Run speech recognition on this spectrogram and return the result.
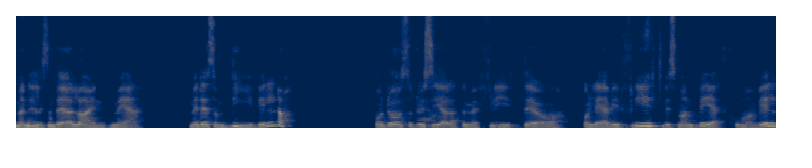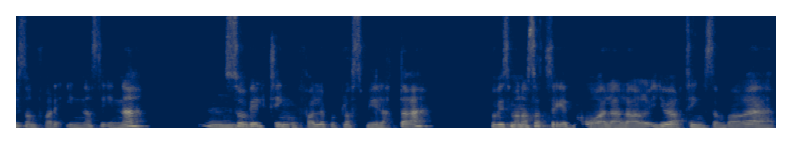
men det er liksom det aligned med, med det som vi vil, da. Og da, som du sier, dette med flyt, det å, å, leve i flyt Hvis man vet hvor man vil, sånn fra det innerste inne, mm. så vil ting falle på plass mye lettere. For hvis man har satt seg et mål eller gjør ting som bare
